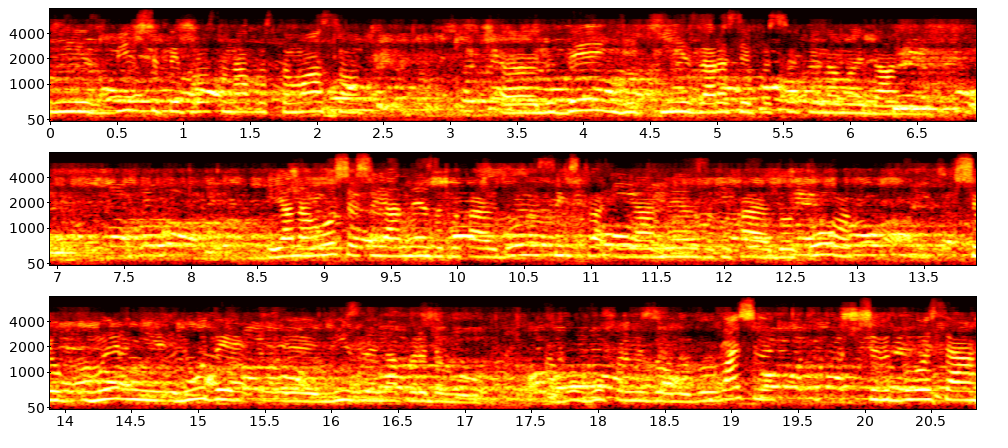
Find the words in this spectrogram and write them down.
і збільшити просто-напросто масу е, людей, які зараз є присутні на Майдані. Я наголошую, що я не закликаю до насильства і я не закликаю до того, щоб мирні люди е, лізли на передову або в буферну зону. Ви бачили, що відбулося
